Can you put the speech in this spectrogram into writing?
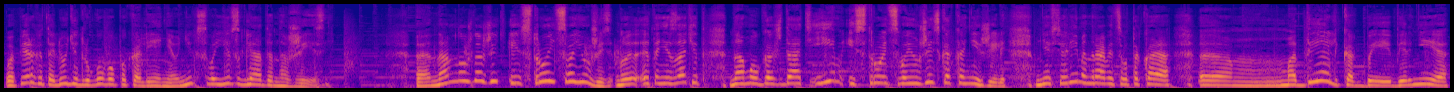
во-первых, это люди другого поколения, у них свои взгляды на жизнь. Э, нам нужно жить и строить свою жизнь. Но это не значит нам угождать им и строить свою жизнь, как они жили. Мне все время нравится вот такая э, модель, как бы, вернее,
